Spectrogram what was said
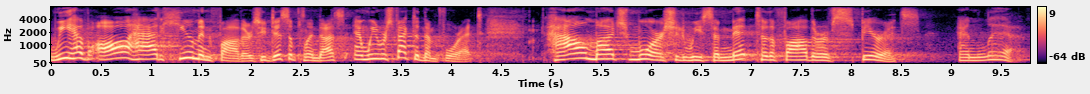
we have all had human fathers who disciplined us, and we respected them for it. How much more should we submit to the Father of spirits? and live.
